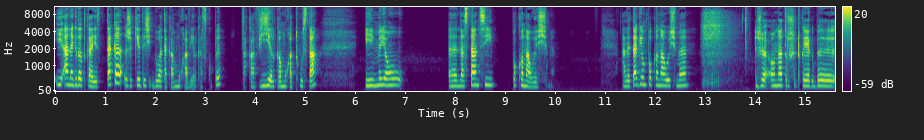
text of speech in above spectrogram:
I anegdotka jest taka, że kiedyś była taka mucha wielka z kupy, taka wielka mucha tłusta, i my ją e, na stacji pokonałyśmy. Ale tak ją pokonałyśmy, że ona troszeczkę jakby,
